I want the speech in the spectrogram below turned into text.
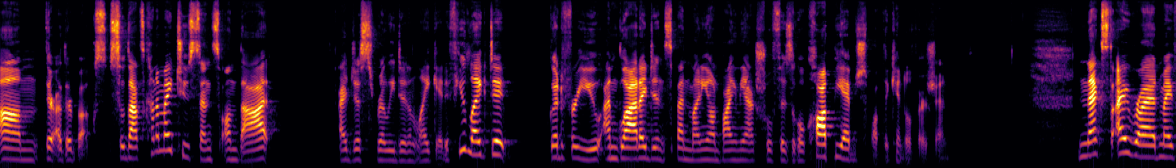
um, their other books. So that's kind of my two cents on that. I just really didn't like it. If you liked it, good for you. I'm glad I didn't spend money on buying the actual physical copy. I just bought the Kindle version. Next, I read my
